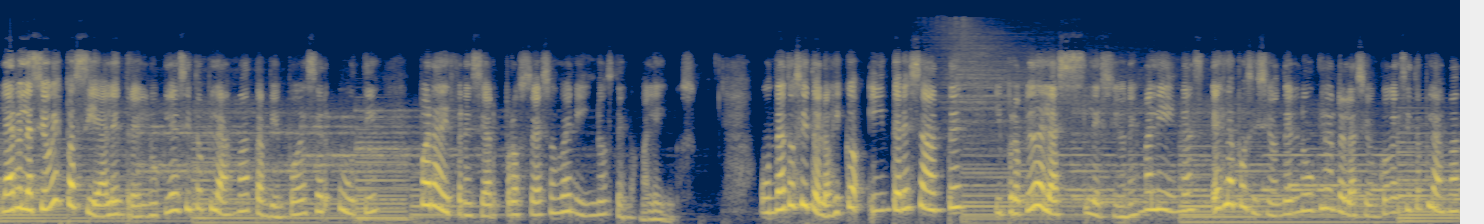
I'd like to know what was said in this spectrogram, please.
La relación espacial entre el núcleo y el citoplasma también puede ser útil para diferenciar procesos benignos de los malignos. Un dato citológico interesante y propio de las lesiones malignas es la posición del núcleo en relación con el citoplasma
